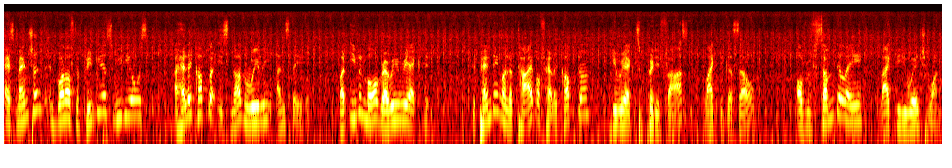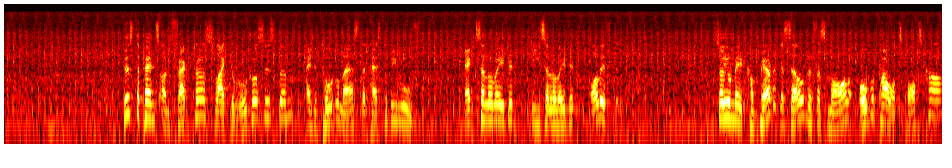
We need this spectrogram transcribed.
As mentioned in one of the previous videos, a helicopter is not really unstable, but even more very reactive. Depending on the type of helicopter, he reacts pretty fast, like the Gazelle, or with some delay, like the UH-1. This depends on factors like the rotor system and the total mass that has to be moved, accelerated, decelerated or lifted. So you may compare the Gazelle with a small, overpowered sports car,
